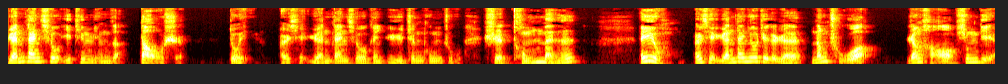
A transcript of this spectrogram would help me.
袁丹丘一听名字，道士，对，而且袁丹丘跟玉真公主是同门。哎呦，而且袁丹丘这个人能处，人好，兄弟。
